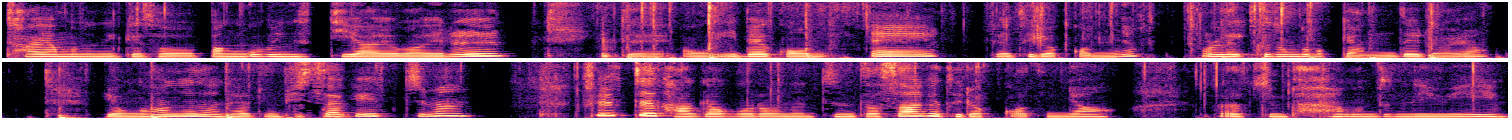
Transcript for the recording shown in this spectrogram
다이아몬드님께서 망고빙스 DIY를 이제 어, 200원에 제가 드렸거든요. 원래 그 정도밖에 안 드려요. 한계는 제가 좀 비싸게 했지만 실제 가격으로는 진짜 싸게 드렸거든요. 그래서 지금 다이아몬드님이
